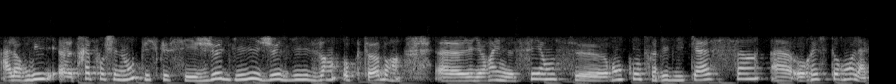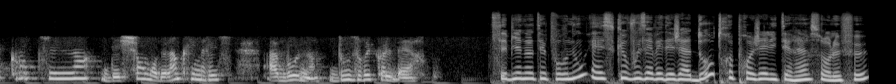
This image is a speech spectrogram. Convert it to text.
Alors oui, euh, très prochainement, puisque c'est jeudi, jeudi 20 octobre, euh, il y aura une séance euh, rencontre dédicace au restaurant La Cantine des Chambres de l'Imprimerie à Beaune, 12 rue Colbert. C'est bien noté pour nous. Est-ce que vous avez déjà d'autres projets littéraires sur le feu?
